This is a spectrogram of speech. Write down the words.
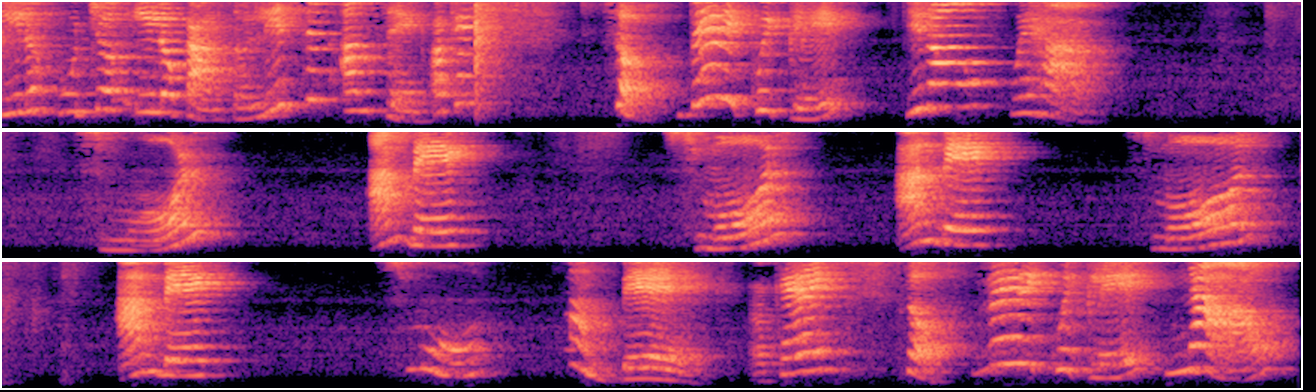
y lo escucho y lo canto. Listen and sing, okay? So, very quickly, you know, we have small and big, small and big, small and big, small and big. Okay? So, very quickly, now,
